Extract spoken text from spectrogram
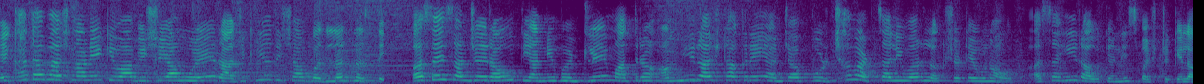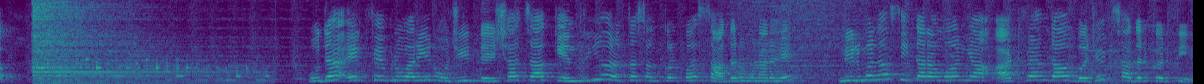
एखाद्या भाषणाने किंवा विषयामुळे राजकीय दिशा बदलत नसते. असे संजय राऊत यांनी म्हटले मात्र आम्ही राज ठाकरे यांच्या पुढच्या वाटचालीवर लक्ष ठेवून आहोत असंही राऊत यांनी स्पष्ट केलं. उद्या एक फेब्रुवारी रोजी देशाचा केंद्रीय अर्थसंकल्प सादर होणार आहे. निर्मला सीतारामन या आठव्यांदा बजेट सादर करतील.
